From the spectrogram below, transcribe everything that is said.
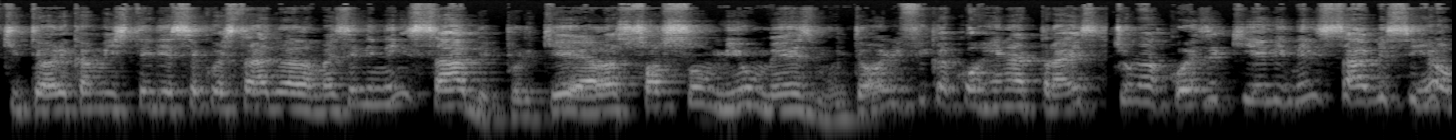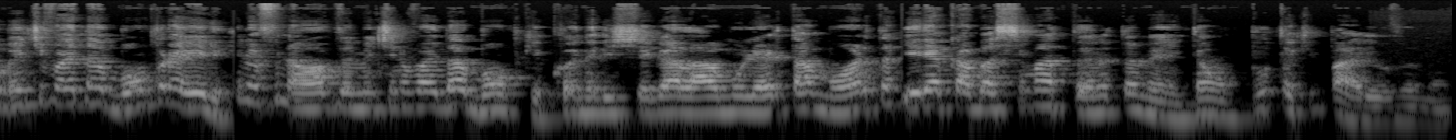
que teoricamente teria sequestrado ela, mas ele nem sabe, porque ela só sumiu mesmo. Então ele fica correndo atrás de uma coisa que ele nem sabe se realmente vai dar bom para ele. E no final, obviamente, não vai dar bom, porque quando ele chega lá, mulher tá morta e ele acaba se matando também. Então, puta que pariu, viu, mano?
